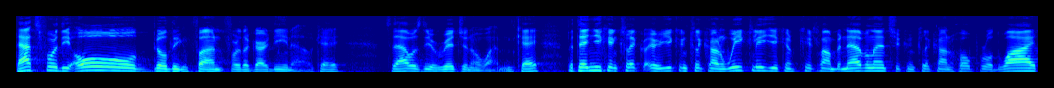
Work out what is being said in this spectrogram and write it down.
That's for the old building fund for the Gardena, okay? So that was the original one, okay? But then you can click or you can click on weekly, you can click on benevolence, you can click on hope worldwide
